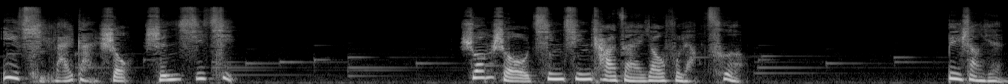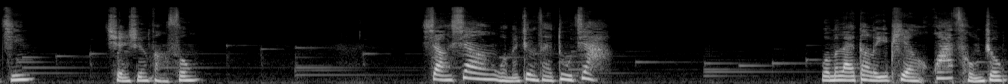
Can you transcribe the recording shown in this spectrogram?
一起来感受深吸气。双手轻轻插在腰腹两侧，闭上眼睛，全身放松，想象我们正在度假。我们来到了一片花丛中，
